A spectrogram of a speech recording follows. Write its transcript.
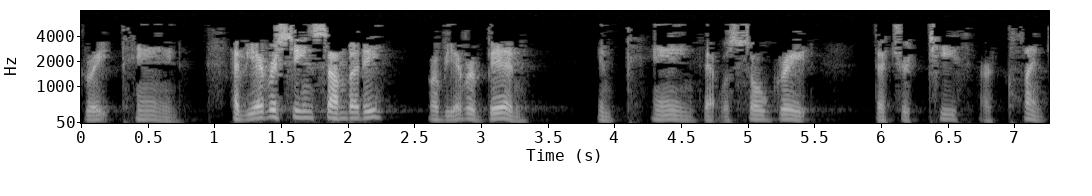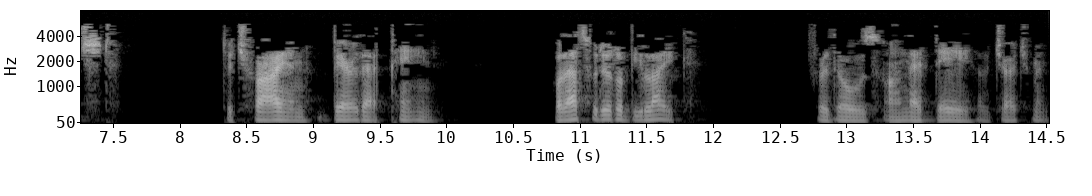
great pain. Have you ever seen somebody, or have you ever been in pain that was so great that your teeth are clenched to try and bear that pain? Well, that's what it'll be like for those on that day of judgment.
